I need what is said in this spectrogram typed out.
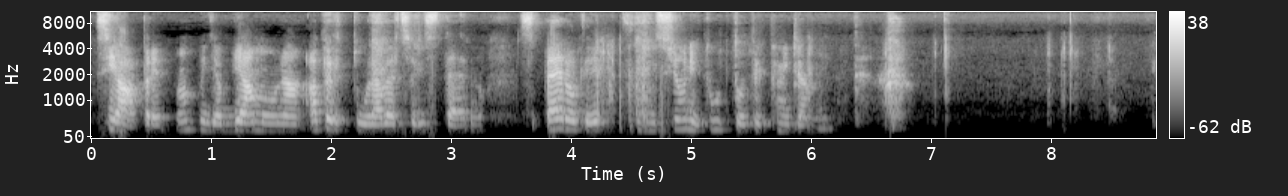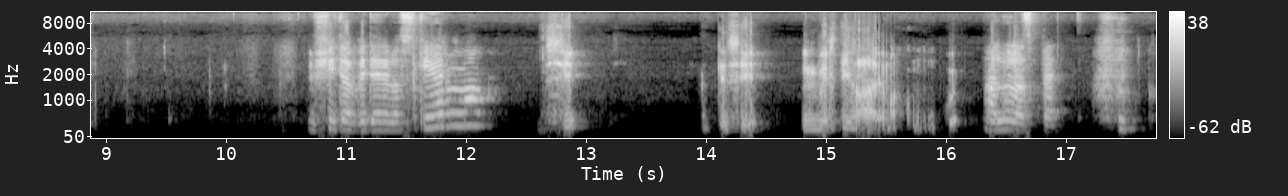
si apre, no? quindi abbiamo un'apertura verso l'esterno. Spero che funzioni tutto tecnicamente. Riuscite a vedere lo schermo? Sì, anche se in verticale, ma comunque. Allora aspetta.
